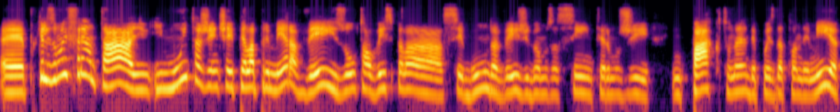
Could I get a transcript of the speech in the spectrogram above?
é, porque eles vão enfrentar, e, e, muita gente aí pela primeira vez, ou talvez pela segunda vez, digamos assim, em termos de impacto, né, depois da pandemia,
